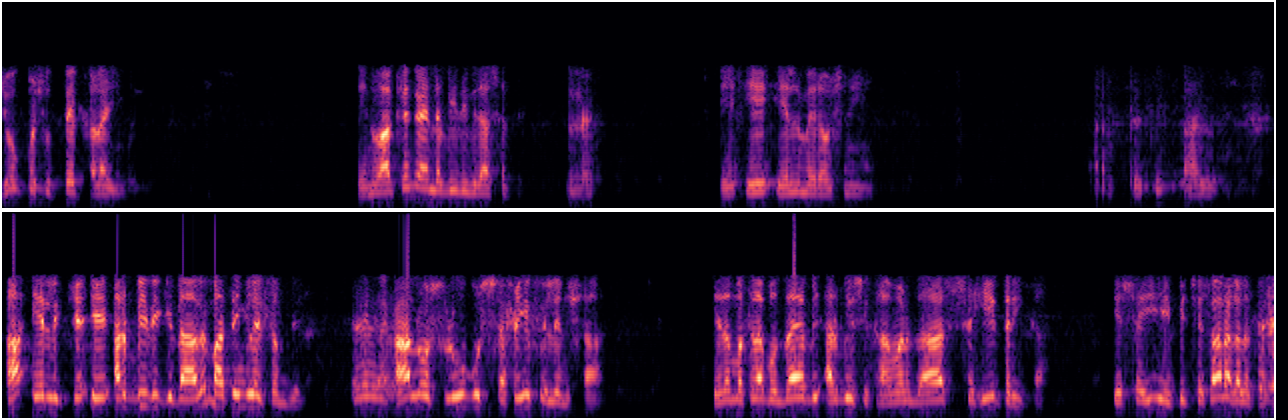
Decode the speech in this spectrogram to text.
جو کچھ اتنے کھڑا ہی۔ اینو آکھیں گا نبی دی وراثت؟ اے علم روشنی ہے۔ عربی دی کتاب ہے مت انگلش سمجھے۔ حال اسلوب الصحیف الانشاء یہ مطلب ہوتا ہے بھی عربی سکھاون دا صحیح طریقہ۔ یہ صحیح ہے پیچھے سارا غلط ہے۔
